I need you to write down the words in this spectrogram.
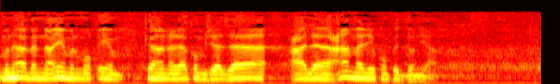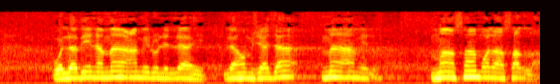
من هذا النعيم المقيم كان لكم جزاء على عملكم في الدنيا. والذين ما عملوا لله لهم جزاء ما عملوا ما صام ولا صلى.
